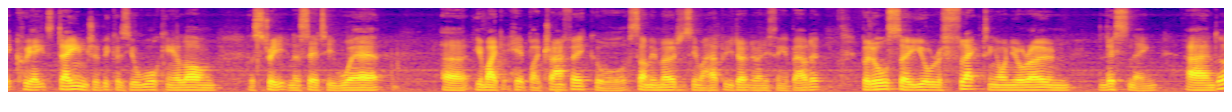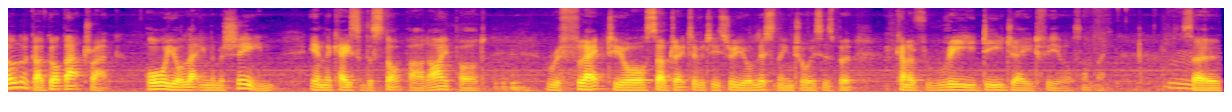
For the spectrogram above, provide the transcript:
It creates danger because you're walking along a street in a city where uh, you might get hit by traffic or some emergency might happen, you don't know anything about it. But also, you're reflecting on your own listening and, oh, look, I've got that track. Or you're letting the machine, in the case of the stockpiled iPod, reflect your subjectivity through your listening choices, but kind of re DJ'd for you or something. So,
